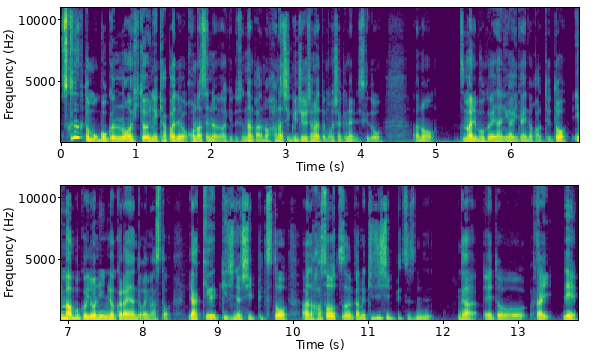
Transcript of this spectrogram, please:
少なくとも僕の一人のキャパではこなせないわけですよ。なんかあの話ぐちゃぐちゃになって申し訳ないんですけど、あの、つまり僕が何が言いたいのかっていうと、今僕4人のクライアントがいますと、野球記事の執筆と、あと仮想通貨の記事執筆が、えっ、ー、と、2人で、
